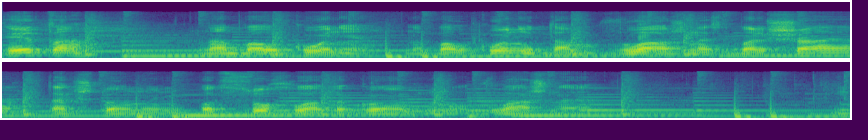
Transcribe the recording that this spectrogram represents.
Это на балконе. На балконе там влажность большая, так что оно не подсохло, а такое ну, влажное. Ну,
